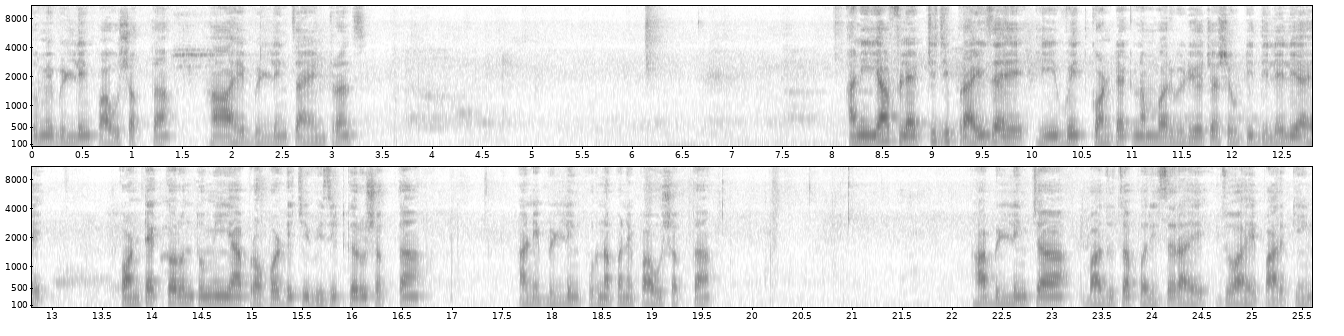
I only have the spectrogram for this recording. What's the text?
तुम्ही बिल्डिंग पाहू शकता. हा आहे बिल्डिंगचा एंट्रन्स. आणि या फ्लॅटची जी प्राईज आहे ही विथ कॉन्टॅक्ट नंबर व्हिडिओच्या शेवटी दिलेली आहे. कॉन्टॅक्ट करून तुम्ही या प्रॉपर्टीची व्हिजिट करू शकता आणि बिल्डिंग पूर्णपणे पाहू शकता. हा बिल्डिंगच्या बाजूचा परिसर आहे जो आहे पार्किंग.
